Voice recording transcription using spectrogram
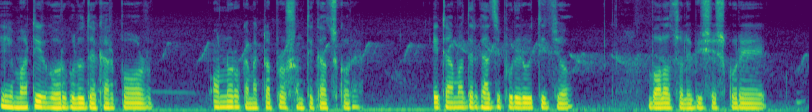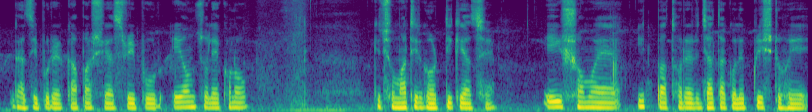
এই মাটির ঘরগুলো দেখার পর অন্যরকম একটা প্রশান্তি কাজ করে। এটা আমাদের গাজীপুরের ঐতিহ্য। বলা চলে বিশেষ করে গাজীপুরের কাপাসিয়া, শ্রীপুর, এই অঞ্চলে এখনও কিছু মাটির ঘর টিকে আছে। এই সময়ে ইট পাথরের জাতাকলে পৃষ্ঠ হয়ে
